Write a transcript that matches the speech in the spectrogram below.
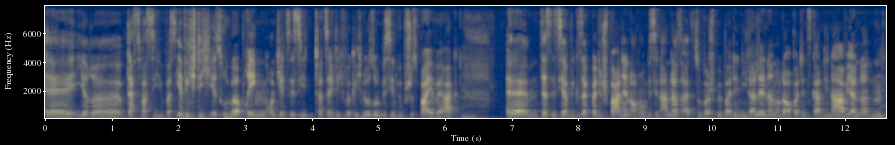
äh, ihre, das, was, sie, was ihr wichtig ist, rüberbringen. Und jetzt ist sie tatsächlich wirklich nur so ein bisschen hübsches Beiwerk. Ähm, das ist ja, wie gesagt, bei den Spaniern auch noch ein bisschen anders als zum Beispiel bei den Niederländern oder auch bei den Skandinaviern. Mhm.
